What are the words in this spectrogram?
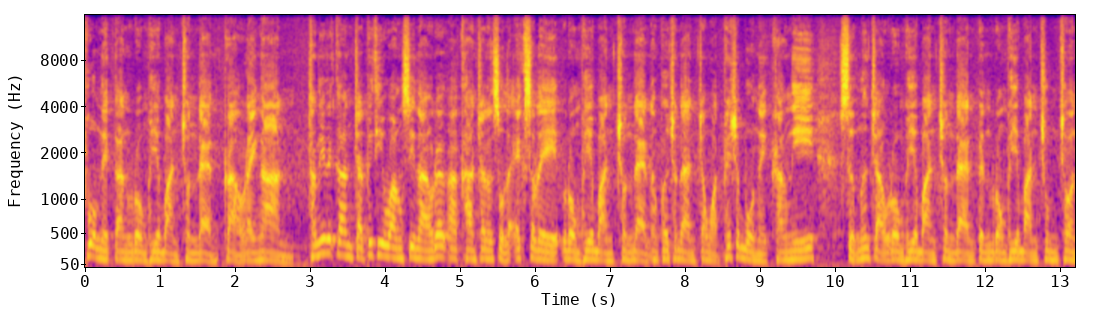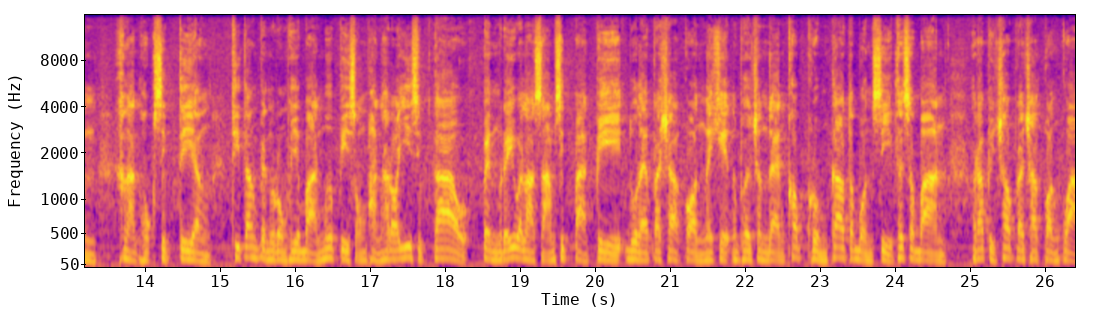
ผู้อำนวยการโรงพยาบาลชนแดนกล่าวรายงาน ทั้งนี้ในการจัดพิธีวางศิลาฤกษ์อาคารชันสูตรและเอ็กซเรย์โรงพยาบาลชนแดนอำเภอชนแดนจังหวัดเพชรบูรณ์ในครั้งนี้เสืบเนื่องจากโรงพยาบาลชนแดนเป็นโรงพยาบาลชุมชน ขนาด 60 เตียง ที่ตั้งเป็นโรงพยาบาลเมื่อปี 2529 เป็นระยะเวลา 38 ปี ดูแลประชากรในเขตอำเภอชนแดนครอบคลุม 9ตำบล 4 เทศบาล รับผิดชอบประชากรกว่า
